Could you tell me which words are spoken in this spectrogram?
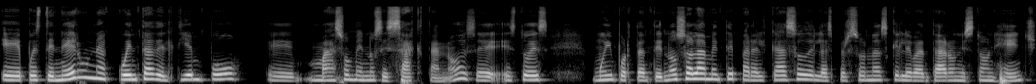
eh, pues tener una cuenta del tiempo eh, más o menos exacta, ¿no? esto es muy importante, no solamente para el caso de las personas que levantaron Stonehenge,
